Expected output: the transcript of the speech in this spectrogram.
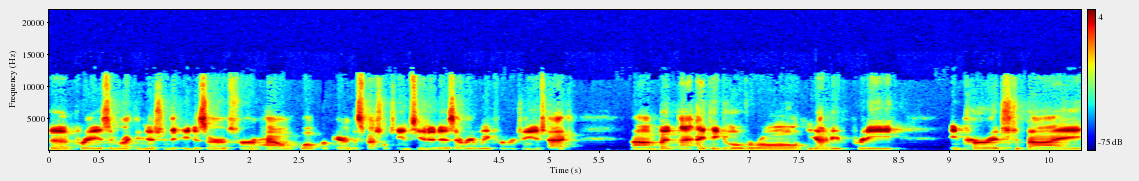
the praise and recognition that he deserves for how well prepared the special teams unit is every week for Virginia Tech. Um, but I, I think overall, you got to be pretty encouraged by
